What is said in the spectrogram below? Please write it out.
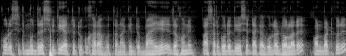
পরিস্থিতি, মুদ্রাস্ফীতি এতটুকু খারাপ হতো না, কিন্তু বাইরে যখনই পাচার করে দিয়েছে টাকাগুলো ডলারে কনভার্ট করে,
